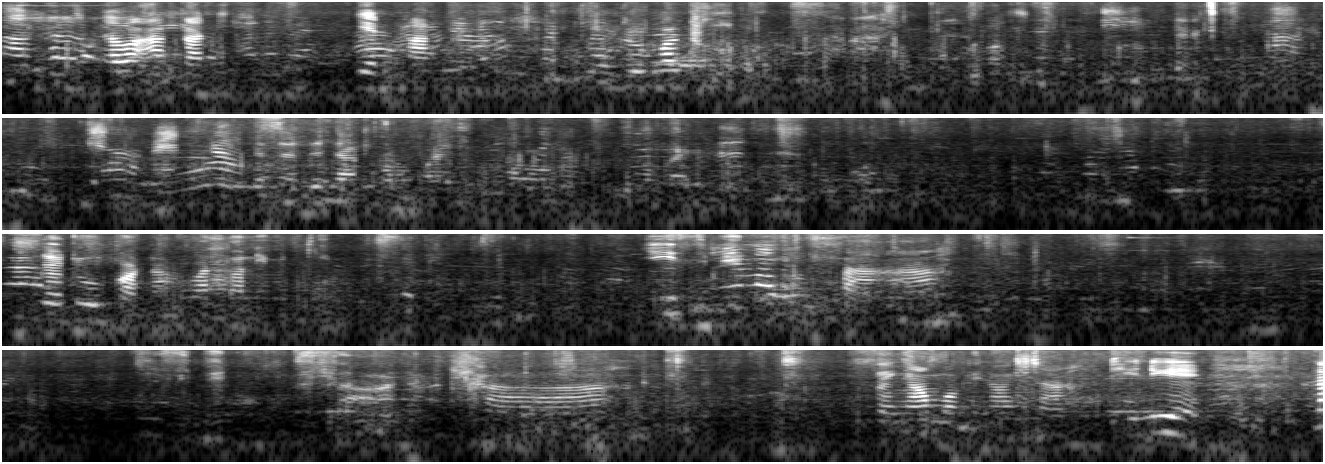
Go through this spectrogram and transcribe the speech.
ค่ะแต่ว่าอากาศเย็นมากรู้ว่ากี่องศาเดี๋ยวดูก่อนนะว่าตอนนี้มัน กี่ยี่สิบเอ็ดองศายี่สิบเอ็ดองศานะคะ สวยงามบอกพี่น้องจ้ะที่นี่ น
